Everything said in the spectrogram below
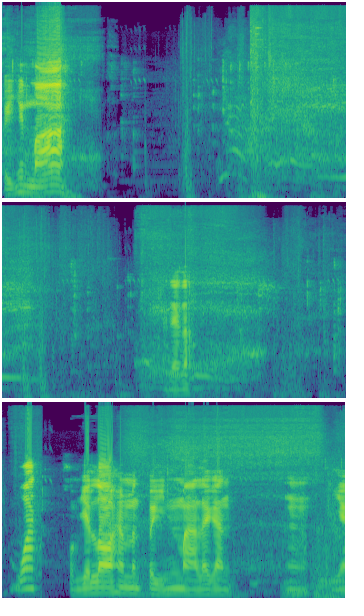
ปีนขึ้นมา ได้แล้ววัดผมจะรอให้มันปีนมาแล้วกัน อืมอย่างเงี้ย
